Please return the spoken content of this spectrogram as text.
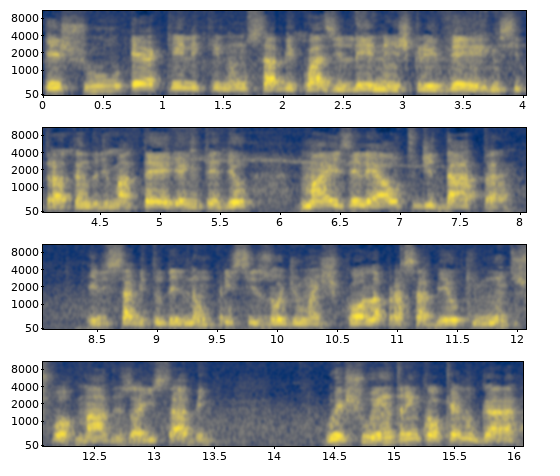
Exu é aquele que não sabe quase ler nem escrever em se tratando de matéria, entendeu? Mas ele é autodidata, ele sabe tudo, ele não precisou de uma escola para saber o que muitos formados aí sabem. O Exu entra em qualquer lugar,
